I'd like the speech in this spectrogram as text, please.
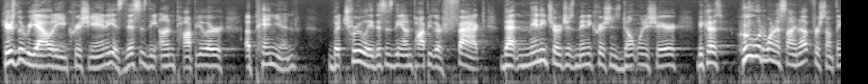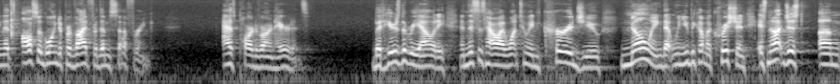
Here's the reality in Christianity is this is the unpopular opinion, but truly this is the unpopular fact that many churches, many Christians don't want to share because who would want to sign up for something that's also going to provide for them suffering as part of our inheritance? But here's the reality, and this is how I want to encourage you, knowing that when you become a Christian, it's not just um,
